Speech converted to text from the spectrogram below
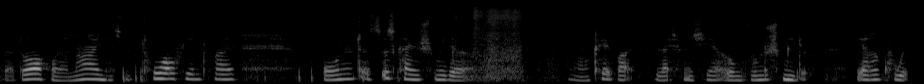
Oder doch, oder nein. Hier ist ein Tor auf jeden Fall. Und es ist keine Schmiede. Okay, geil. Vielleicht finde ich hier irgendwo eine Schmiede. Wäre cool.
